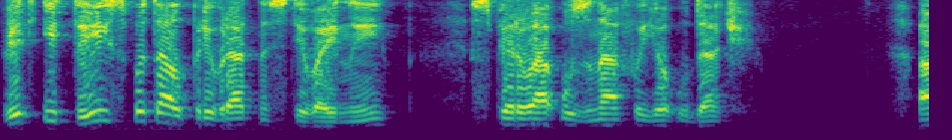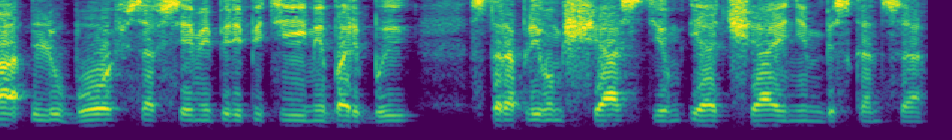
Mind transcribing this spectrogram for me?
Ведь и ты испытал превратности войны, сперва узнав ее удачи а любовь со всеми перипетиями борьбы, с торопливым счастьем и отчаянием без конца.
